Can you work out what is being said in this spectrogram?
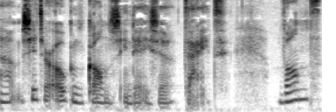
um, zit er ook een kans in deze tijd. Want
